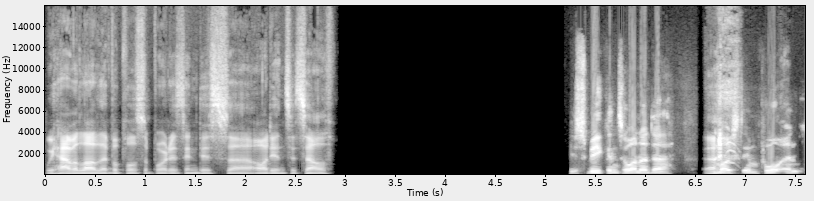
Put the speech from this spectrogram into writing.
we have a lot of Liverpool supporters in this uh, audience itself. You're speaking to one of the most important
